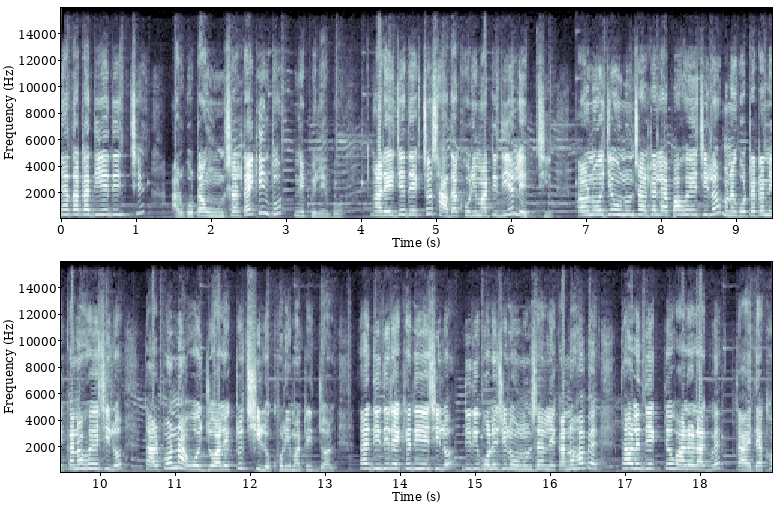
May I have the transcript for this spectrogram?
নেতাটা দিয়ে দিচ্ছি, আর গোটা উনুন সালটাই কিন্তু নেপে নেব। আর এই যে দেখছ, সাদা খড়ি মাটি দিয়ে লেপছি। কারণ ওই যে উনুন শালটা লেপা হয়েছিল মানে গোটাটা নেকানো হয়েছিল, তারপর না ওই জল একটু ছিল খড়ি মাটির জল। তাই দিদি রেখে দিয়েছিল। দিদি বলেছিল, উনুন শাল নেকানো হবে, তাহলে দেখতেও ভালো লাগবে। তাই দেখো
